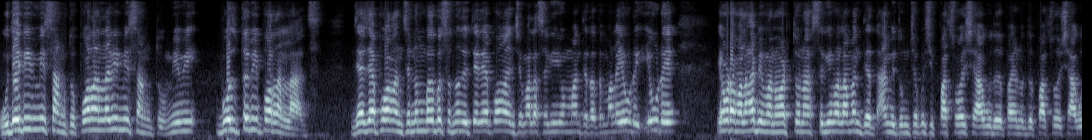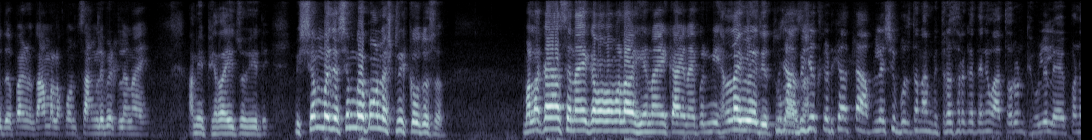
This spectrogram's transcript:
उद्या बी मी सांगतो पोरांना बी मी सांगतो मी बी बोलतो बी पोरांना आज. ज्या ज्या पोरांचे नंबर बसत नव्हते त्या त्या पोरांचे मला सगळे येऊन आता मला एवढे एवढे एवढा मला अभिमान वाटतो ना सगळी मला म्हणतात आम्ही तुमच्यापाशी पाच वर्ष अगोदर पाहिलं होतं पाच वर्ष अगोदर पाहिलं होतं आम्हाला कोण चांगलं भेटलं नाही. आम्ही फिरायचो हे ते. मी शंभरच्या शंभर पाऊनला स्ट्रिक करतो सर मला काय असं नाही का बाबा मला हे नाही काय नाही पण मी ह्यांना वेळ देतो म्हणजे. अभिजित कटके आता आपल्याशी बोलताना मित्रासारखं त्याने वातावरण ठेवलेलं आहे पण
